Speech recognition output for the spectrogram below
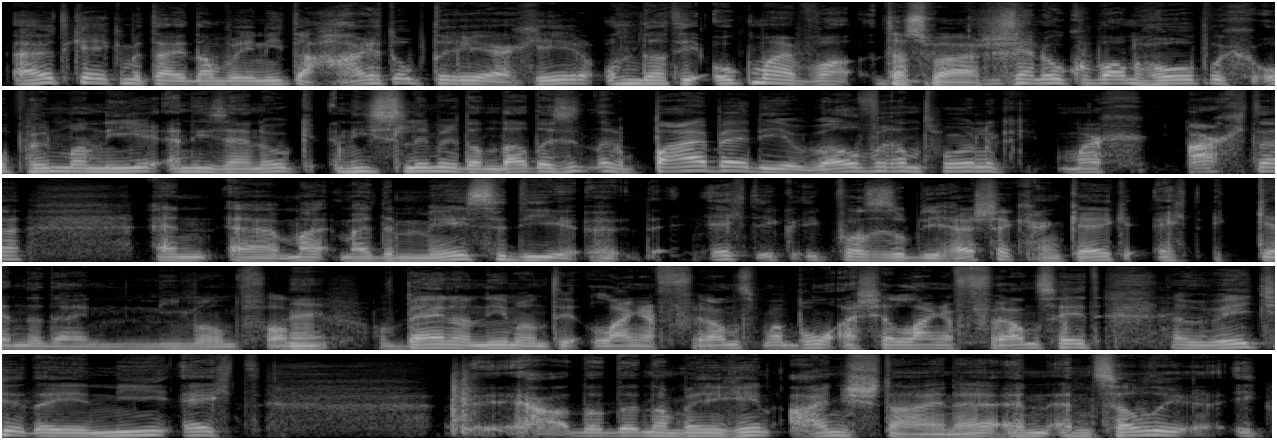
uitkijken met dat dan weer niet te hard op te reageren, omdat die ook maar... Dat is waar. Die zijn ook wanhopig op hun manier en die zijn ook niet slimmer dan dat. Er zitten er een paar bij die je wel verantwoordelijk mag achten. En, eh, maar, maar de meeste die... eh, echt, ik, ik was eens op die hashtag gaan kijken. Echt, ik kende daar niemand van. Nee. Of bijna niemand. Lange Frans. Maar bon, als je Lange Frans heet, dan weet je dat je niet echt... eh, Ja, dan ben je geen Einstein. Hè? En, en hetzelfde, ik,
